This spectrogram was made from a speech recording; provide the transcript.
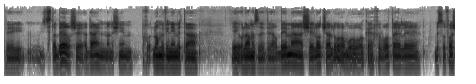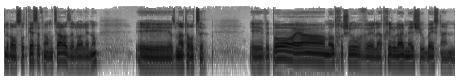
והסתבר שעדיין אנשים לא מבינים את העולם הזה, והרבה מהשאלות שעלו אמרו, אוקיי, החברות האלה בסופו של דבר עושות כסף מהמוצר הזה, לא עלינו, אה, אז מה אתה רוצה? אה, ופה היה מאוד חשוב אה, להתחיל אולי מאיזשהו baseline,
